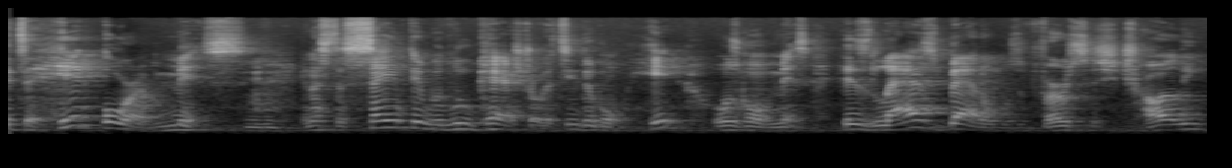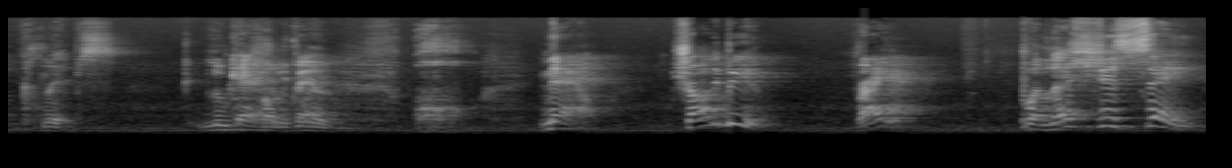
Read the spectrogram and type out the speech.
it's a hit or a miss. Mm-hmm. And that's the same thing with Lou Castro. It's either gonna hit or it's gonna miss. His last battle was versus Charlie Clips. Lou Castro battle. Now, Charlie beat him, right? But let's just say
